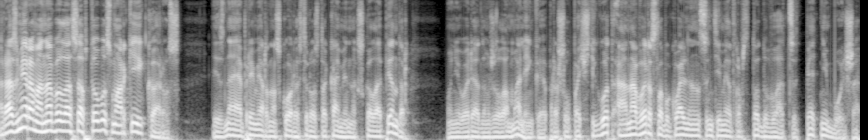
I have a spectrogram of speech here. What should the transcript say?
Размером она была с автобус марки «Икарус», и зная примерно скорость роста каменных скалопендр, у него рядом жила маленькая, прошел почти год, а она выросла буквально на сантиметров 125, не больше.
